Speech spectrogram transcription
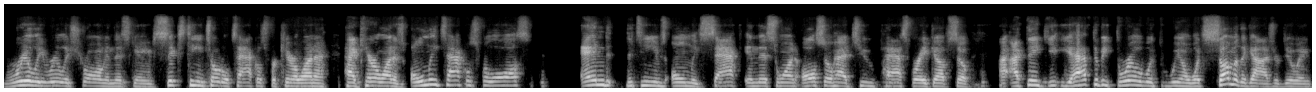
really, really strong in this game. 16 total tackles for Carolina, had Carolina's only tackles for loss and the team's only sack in this one. Also had two pass breakups. So I, I think you, you have to be thrilled with you know what some of the guys are doing.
